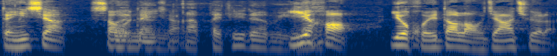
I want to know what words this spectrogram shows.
等一下，稍微等一下。一号又回到老家去了。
